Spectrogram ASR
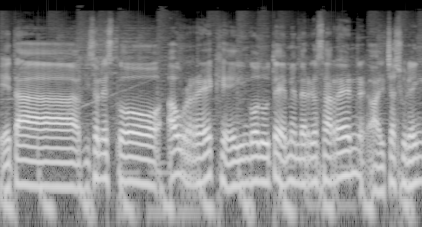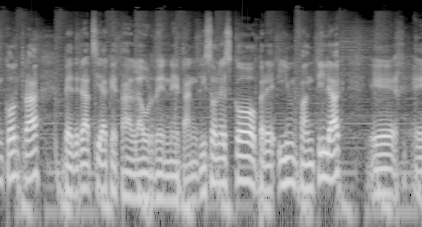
Eta gizonezko aurrek egingo dute hemen berriozarren altxasuren kontra bederatziak eta laurdenetan. Gizonezko pre-infantilak e, e,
